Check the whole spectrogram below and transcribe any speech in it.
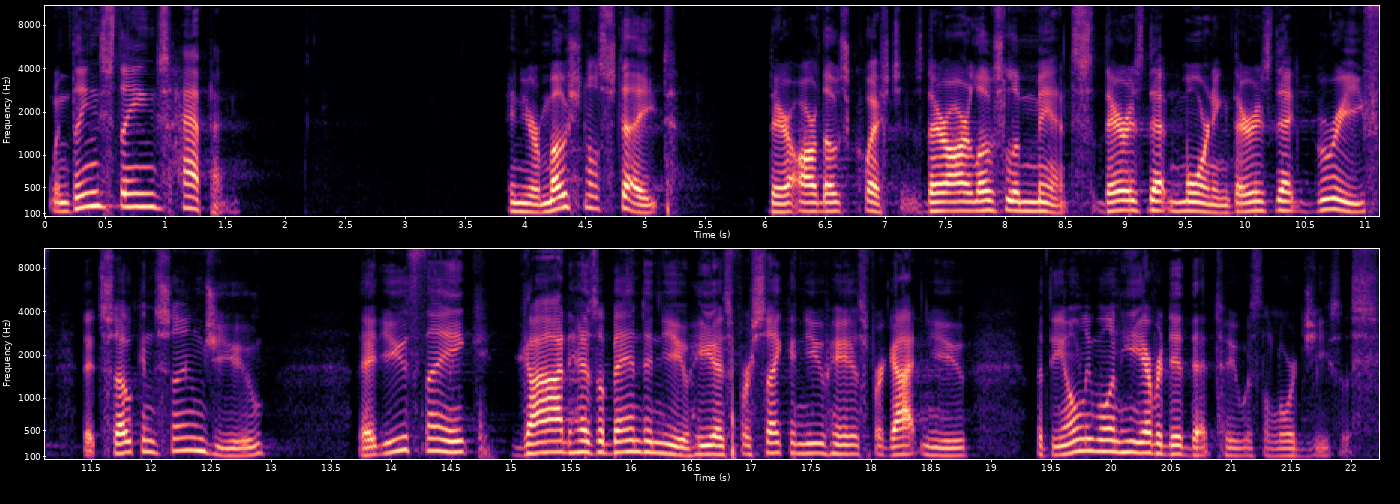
When these things happen in your emotional state, there are those questions, there are those laments, there is that mourning, there is that grief that so consumes you that you think God has abandoned you, He has forsaken you, He has forgotten you. But the only one He ever did that to was the Lord Jesus.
